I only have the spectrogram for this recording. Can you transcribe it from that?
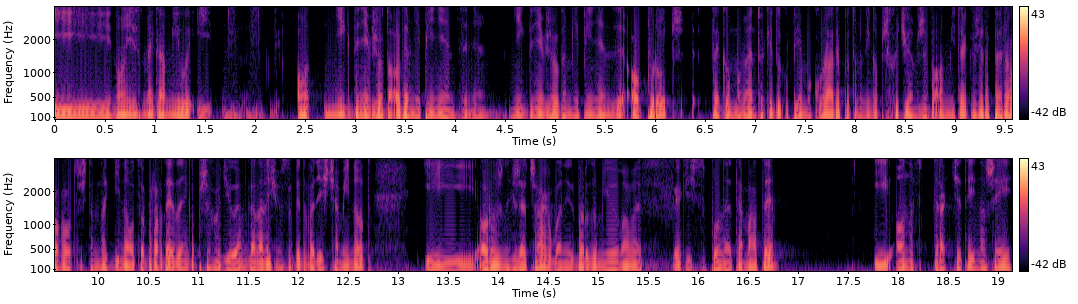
I no jest mega miły i on nigdy nie wziął ode mnie pieniędzy, nie? Nigdy nie wziął ode mnie pieniędzy, oprócz tego momentu, kiedy kupiłem okulary. Potem do niego przychodziłem, żeby on mi to jakoś reperował, coś tam naginał. Co prawda ja do niego przychodziłem, gadaliśmy sobie 20 minut i o różnych rzeczach, bo on jest bardzo miły, mamy jakieś wspólne tematy. I on w trakcie tej naszej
